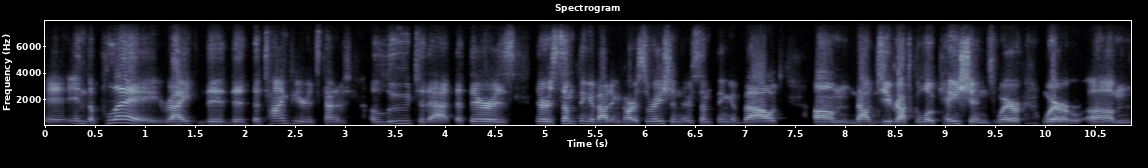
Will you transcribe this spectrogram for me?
in the play, right? The, the the time periods kind of allude to that. That there is there is something about incarceration. There's something about um, about geographical locations where where um,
